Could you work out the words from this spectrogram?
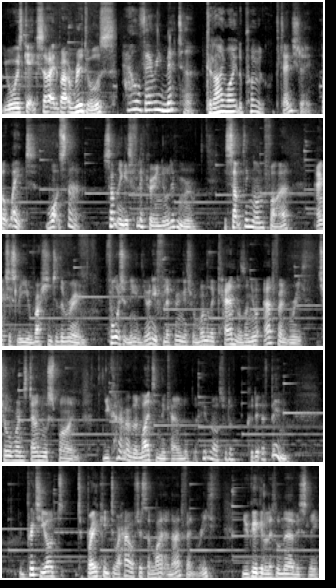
You always get excited about riddles. How very meta. Did I write the prologue? Potentially. But wait, what's that? Something is flickering in your living room. Is something on fire? Anxiously, you rush into the room. Fortunately, the only flickering is from one of the candles on your advent wreath. A chill runs down your spine. You cannot remember lighting the candle, but who else would have, could it have been? It'd be pretty odd to break into a house just to light an advent wreath. You giggle a little nervously.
